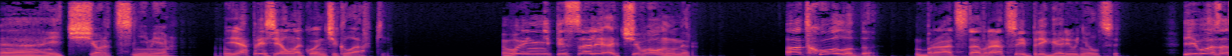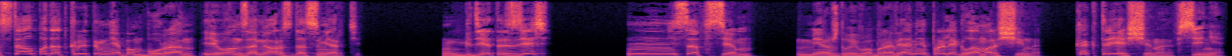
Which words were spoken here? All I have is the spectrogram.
А, и черт с ними. Я присел на кончик лавки. «Вы не писали, от чего он умер?» «От холода». Брат Ставраций пригорюнился. Его застал под открытым небом буран, и он замерз до смерти. «Где-то здесь?» «Не совсем». Между его бровями пролегла морщина, как трещина в стене.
